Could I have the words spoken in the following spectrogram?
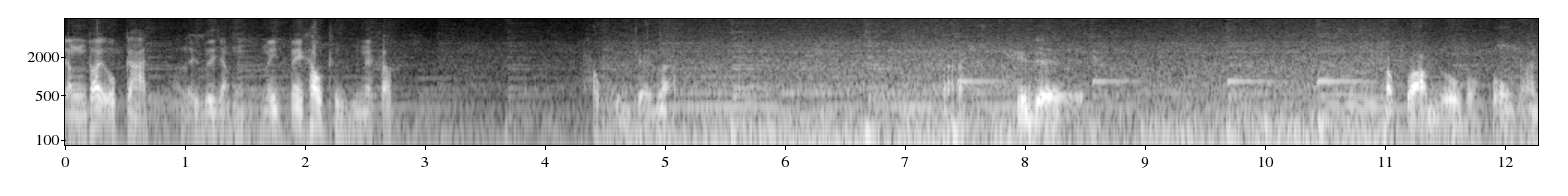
ยังด้อยโอกาสอะไรหรือยังไม่ไม่เข้าถึงนะครับภาคภูมิใจมากที่ได้เอาความรู้ของพระองค์ท่าน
